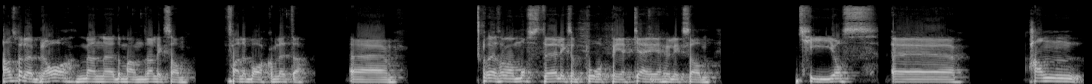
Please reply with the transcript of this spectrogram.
han spelar bra, men eh, de andra liksom faller bakom lite. Eh, och det som man måste liksom påpeka är hur liksom Kios eh, han,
